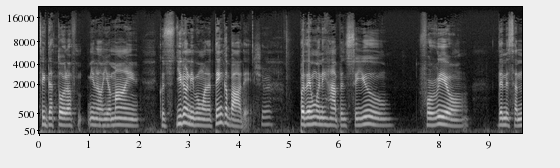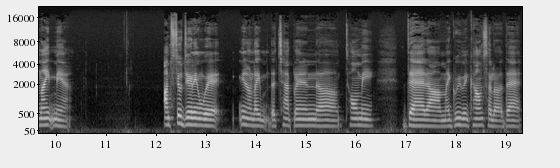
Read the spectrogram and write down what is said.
take that thought off, you know, your mind, because you don't even want to think about it. Sure. But then when it happens to you, for real, then it's a nightmare. I'm still dealing with, you know, like the chaplain uh, told me that uh, my grieving counselor that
